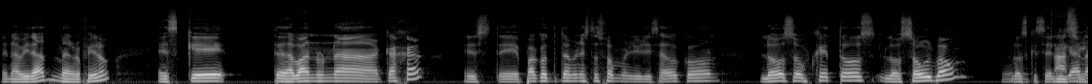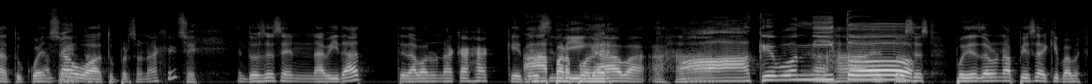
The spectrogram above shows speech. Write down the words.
de Navidad me refiero, es que te daban una caja. Este, Paco, tú también estás familiarizado con los objetos, los Soulbound, los que se Ah, ligan sí. a tu cuenta o a tu personaje. Sí. Entonces, en Navidad te daban una caja que Ah, para poder- desligaba. Ajá. ¡Ah, qué bonito! Ajá, Entonces, podías dar una pieza de equipamiento.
